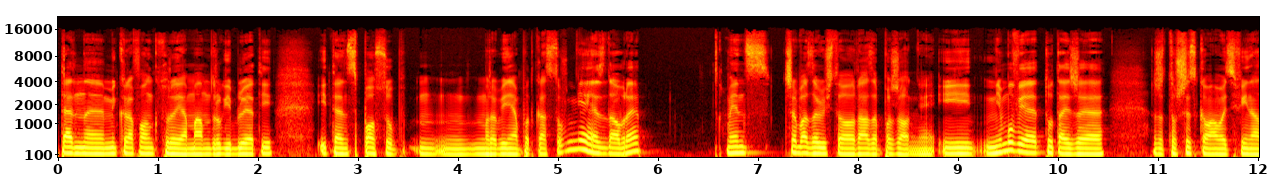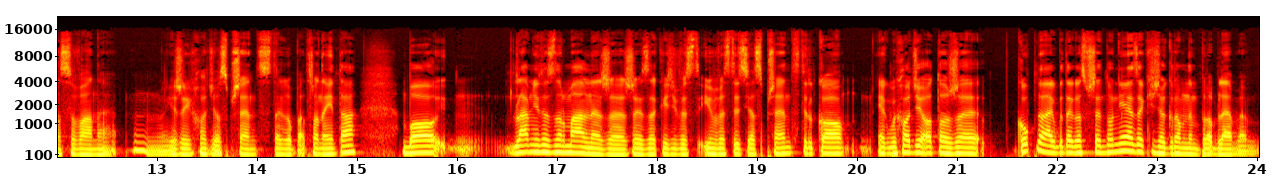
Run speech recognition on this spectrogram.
ten yy, mikrofon, który ja mam, drugi Blue Yeti i ten sposób mm, robienia podcastów nie jest dobry, Więc trzeba zrobić to razem porządnie. I nie mówię tutaj, że, że to wszystko ma być sfinansowane, mm, jeżeli chodzi o sprzęt z tego Patronata, bo mm, dla mnie to jest normalne, że, że jest jakaś inwestycja w sprzęt, tylko jakby chodzi o to, że kupno jakby tego sprzętu nie jest jakimś ogromnym problemem.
